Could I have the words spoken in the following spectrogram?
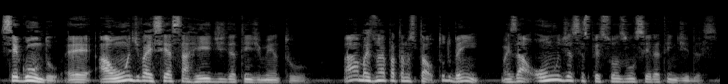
Segundo, é, aonde vai ser essa rede de atendimento? Ah, mas não é para estar no hospital. Tudo bem, mas aonde essas pessoas vão ser atendidas?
